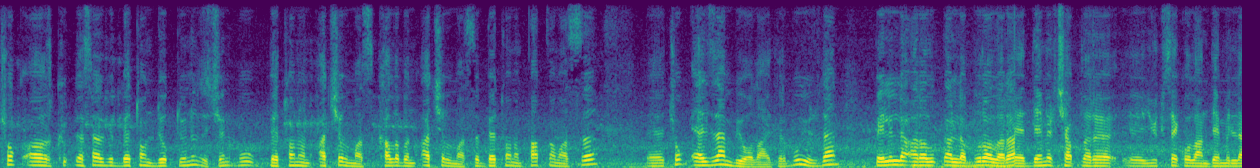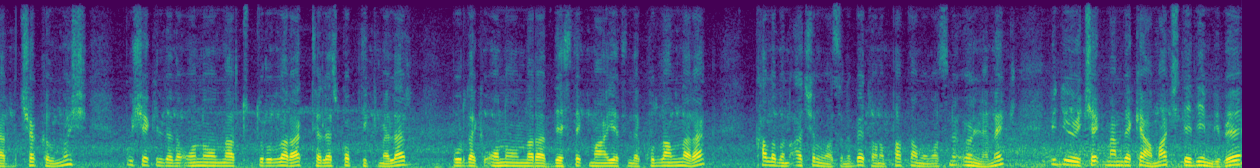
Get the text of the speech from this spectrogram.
çok ağır kütlesel bir beton döktüğünüz için bu betonun açılması, kalıbın açılması, betonun patlaması e, çok elzem bir olaydır. Bu yüzden belirli aralıklarla buralara e, demir çapları e, yüksek olan demirler çakılmış. Bu şekilde de onu onlar tutturularak teleskop dikmeler buradaki onu onlara destek mahiyetinde kullanılarak kalıbın açılmasını, betonun patlamamasını önlemek. Videoyu çekmemdeki amaç dediğim gibi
